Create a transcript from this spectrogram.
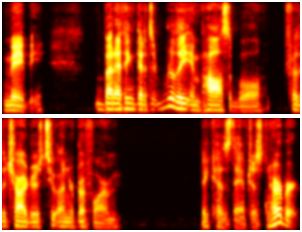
maybe. But I think that it's really impossible for the Chargers to underperform because they have Justin Herbert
